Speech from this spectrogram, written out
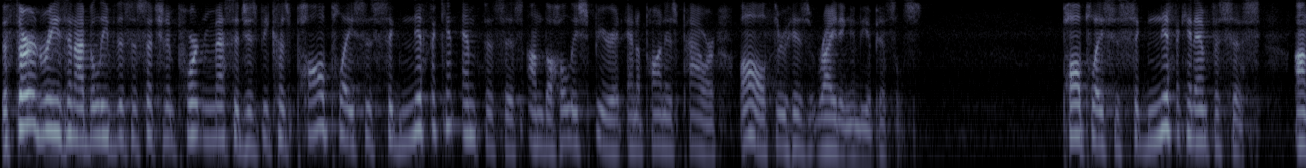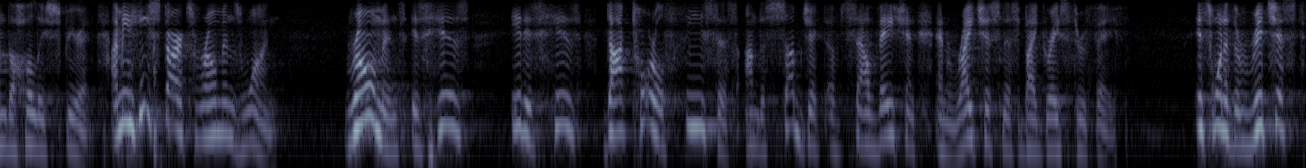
The third reason I believe this is such an important message is because Paul places significant emphasis on the Holy Spirit and upon his power, all through his writing in the epistles. Paul places significant emphasis on the Holy Spirit. I mean, he starts Romans 1. Romans is his it is his doctoral thesis on the subject of salvation and righteousness by grace through faith. It's one of the richest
